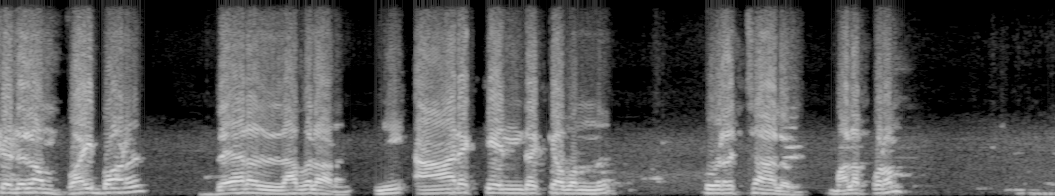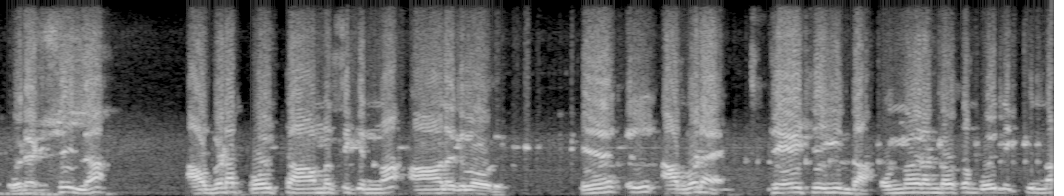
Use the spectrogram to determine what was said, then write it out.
കെടലം വൈബാണ് വേറെ ലെവലാണ് നീ ആരൊക്കെ എന്തൊക്കെ വന്ന് കുറച്ചാലും മലപ്പുറം രക്ഷയില്ല. അവിടെ പോയി താമസിക്കുന്ന ആളുകളോട് അവിടെ സ്റ്റേ ചെയ്യുന്ന ഒന്നോ രണ്ടോ ദിവസം പോയി നിൽക്കുന്ന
